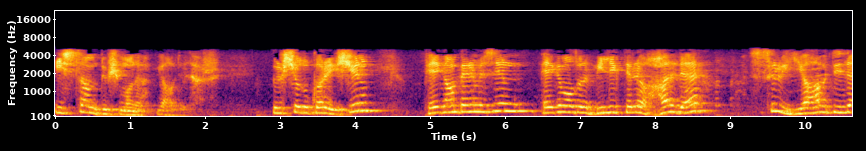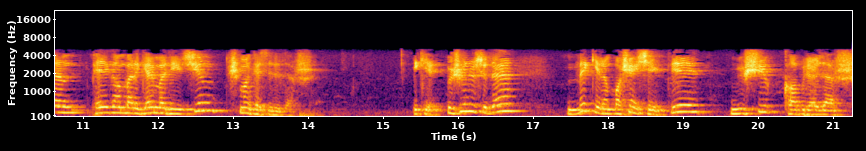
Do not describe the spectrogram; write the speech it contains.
İslam düşmanı Yahudiler. Irkçılıkları için Peygamberimizin peygamber olduğunu bildikleri halde sır Yahudilerin peygamber gelmediği için düşman kesildiler. İki. Üçüncüsü de Mekke'nin başına çekti müşrik kabileler.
